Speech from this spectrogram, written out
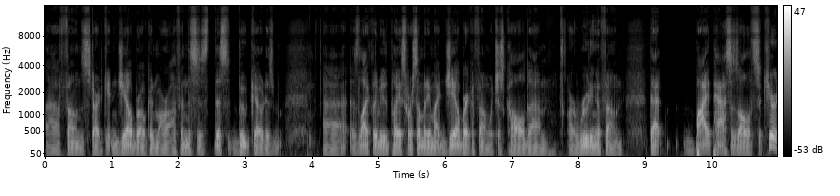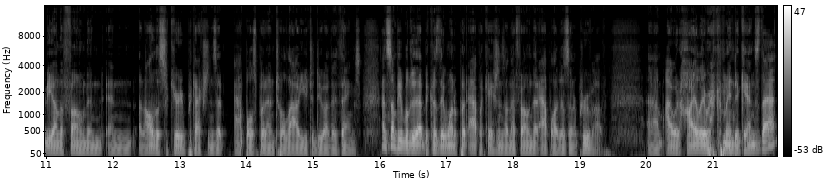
uh, phones start getting jailbroken more often. This is this boot code is uh, is likely to be the place where somebody might jailbreak a phone, which is called um, or rooting a phone. That bypasses all the security on the phone and, and, and all the security protections that Apple's put in to allow you to do other things. And some people do that because they want to put applications on their phone that Apple doesn't approve of. Um, I would highly recommend against that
